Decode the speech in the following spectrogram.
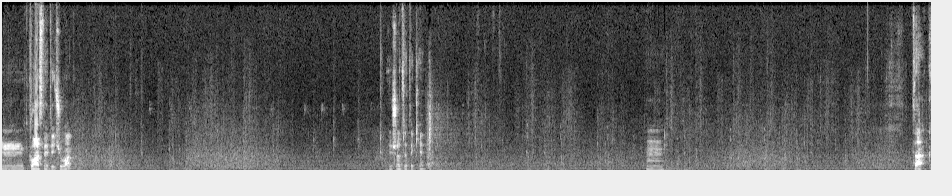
М, класний ти чувак. І що це таке? Так.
